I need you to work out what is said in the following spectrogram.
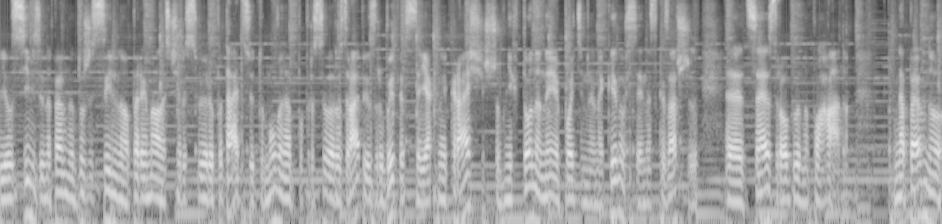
Ліл Сімзі, напевно, дуже сильно переймалась через свою репутацію, тому вона попросила розробів зробити все якнайкраще, щоб ніхто на неї потім не накинувся і не сказав, що е, це зроблено погано. Напевно,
